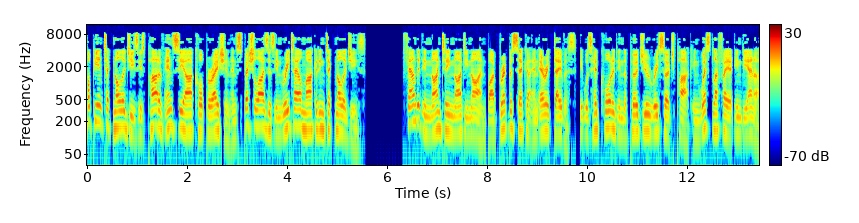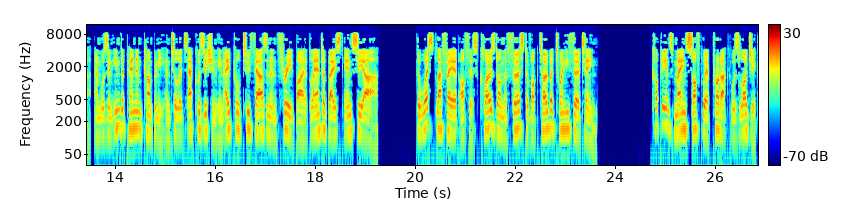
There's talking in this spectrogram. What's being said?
Copient Technologies is part of NCR Corporation and specializes in retail marketing technologies. Founded in 1999 by Brett Besecker and Eric Davis, it was headquartered in the Purdue Research Park in West Lafayette, Indiana, and was an independent company until its acquisition in April 2003 by Atlanta-based NCR. The West Lafayette office closed on 1 October 2013. Copient's main software product was Logix,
